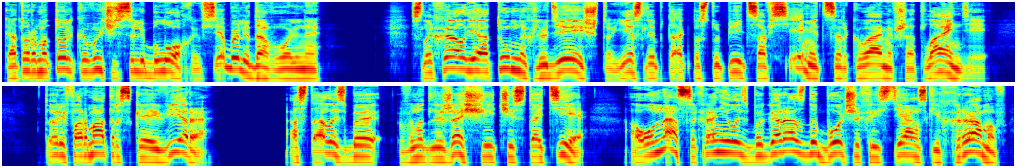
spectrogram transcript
которому только вычислили блох, и все были довольны. Слыхал я от умных людей, что если б так поступить со всеми церквами в Шотландии, то реформаторская вера осталась бы в надлежащей чистоте, а у нас сохранилось бы гораздо больше христианских храмов —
